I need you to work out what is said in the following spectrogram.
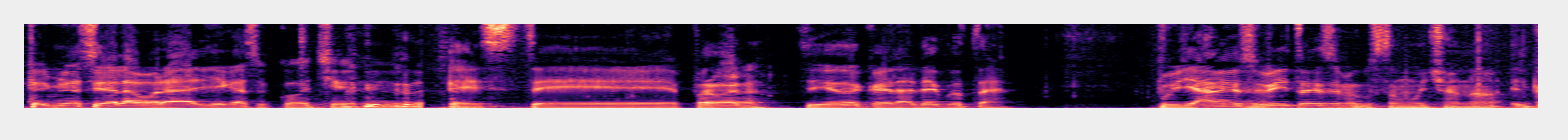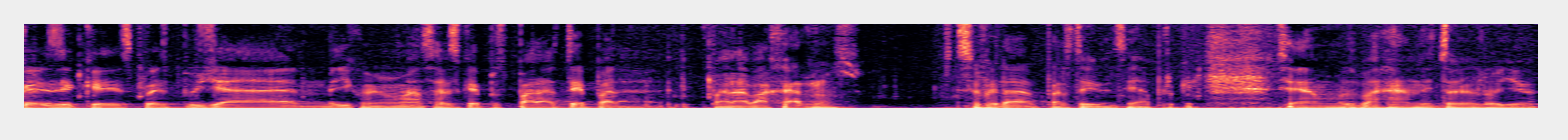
Termina su día laboral, llega a su coche. ¿no? este. Pero bueno, siguiendo con la anécdota. Pues ya me subí, todo eso me gustó mucho, ¿no? El caso es de que después, pues ya me dijo mi mamá, ¿sabes qué? Pues párate para, para bajarnos. Esa fue la parte divertida, porque se íbamos bajando y todo el rollo.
